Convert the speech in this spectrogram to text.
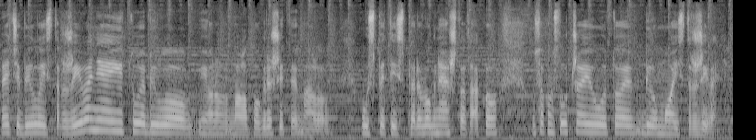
već je bilo istraživanje i tu je bilo i ono malo pogrešite, malo uspeti iz prvog nešto, tako. U svakom slučaju to je bilo moje istraživanje.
